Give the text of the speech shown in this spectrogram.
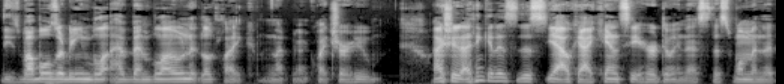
these bubbles are being blo- have been blown. It looked like I'm not, not quite sure who. Actually, I think it is this. Yeah, okay, I can see her doing this. This woman that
